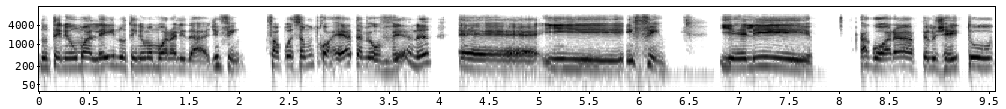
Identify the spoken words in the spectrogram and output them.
não tem nenhuma lei, não tem nenhuma moralidade, enfim foi uma posição muito correta, a meu ver, né? É, e, enfim, e ele agora, pelo jeito,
